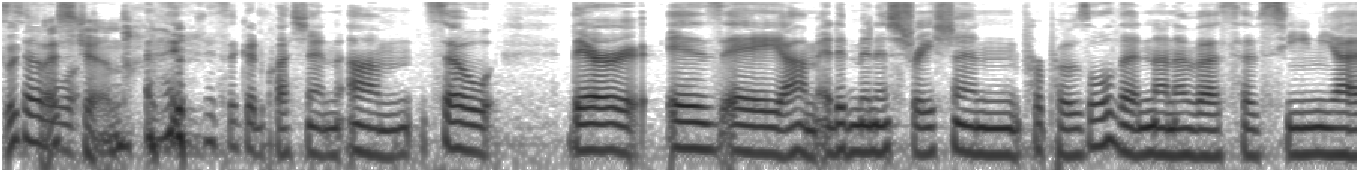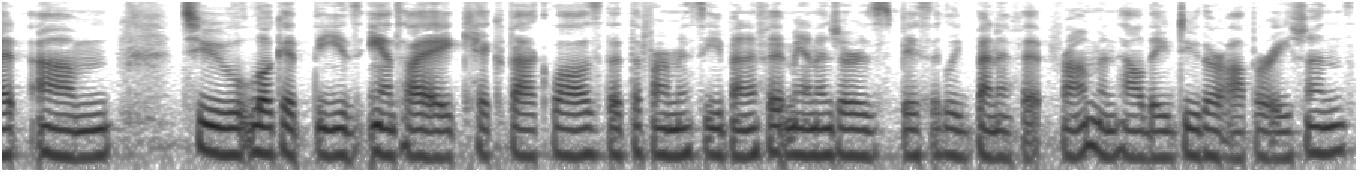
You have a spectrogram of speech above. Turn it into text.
Good so, question. it's a good question. Um, so there is a um, an administration proposal that none of us have seen yet um, to look at these anti-kickback laws that the pharmacy benefit managers basically benefit from and how they do their operations.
